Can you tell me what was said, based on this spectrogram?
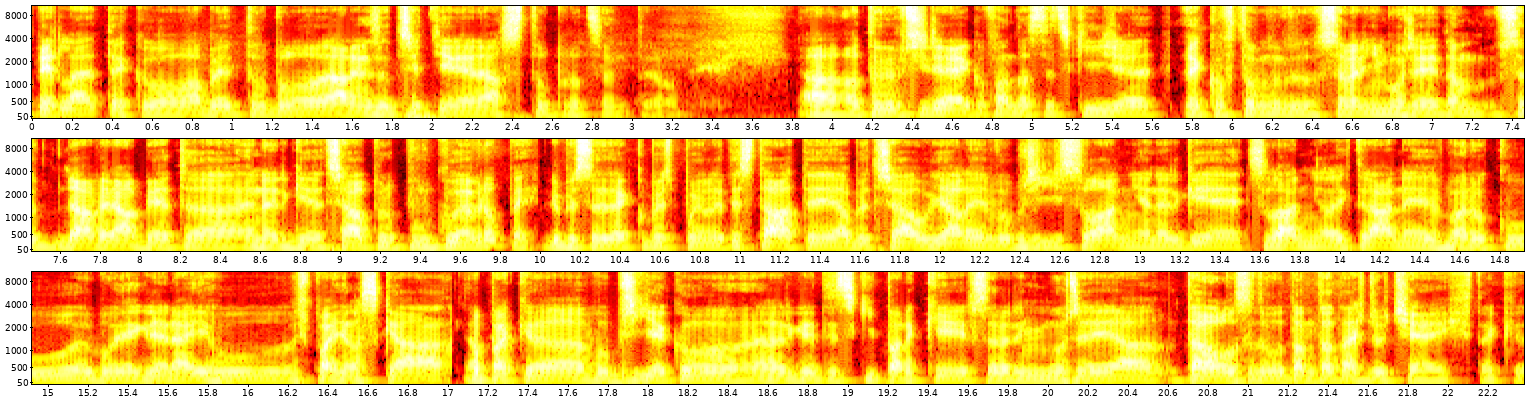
pět let, jako, aby to bylo, já nevím, ze třetiny na 100%. Jo. A, a to mi přijde jako fantastický, že jako v tom Severním moři tam se dá vyrábět eh, energie třeba pro půlku Evropy. Kdyby se jakoby spojili ty státy, aby třeba udělali obří solární energie, solární elektrárny v Maroku nebo někde na jihu Španělska a pak eh, obří jako energetické parky v Severním moři a tahalo se to tam až do Čech, tak eh,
